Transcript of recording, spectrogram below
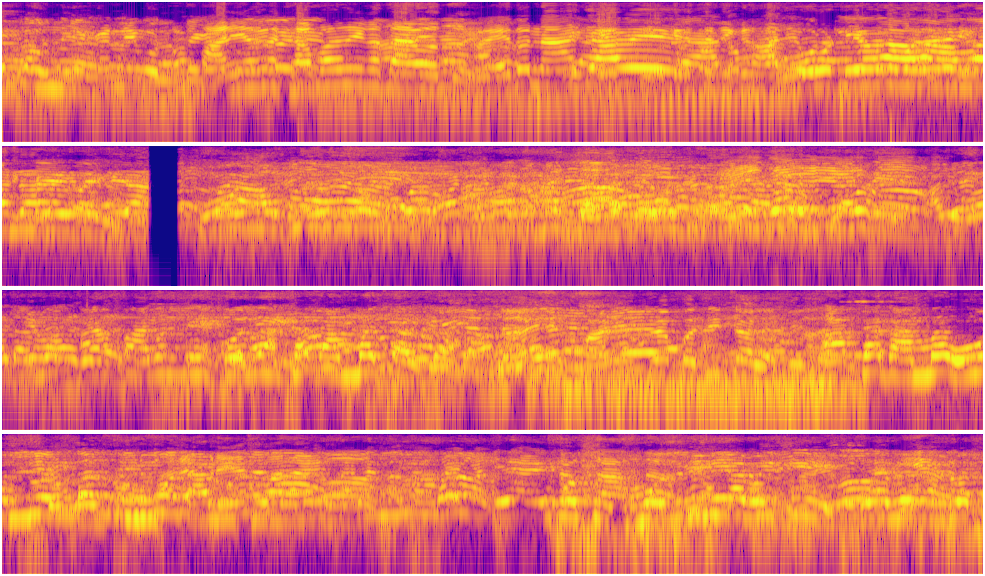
આ જો આ બધું અમારું બધું લખ્યું હા ભાઈ નિશા બોલો એ તો ના જ આવે. વોટ લેવા આવવાના આખા ગામમાં હોલી કન્ટિન્યુ ચાલુ છે મોદીની આ મીટિંગ એ અમે વિરોધ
